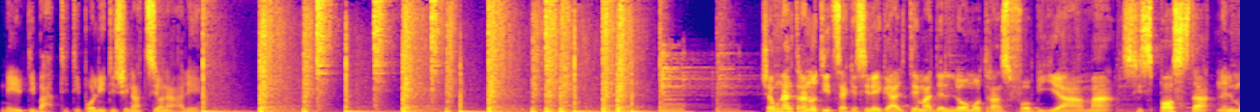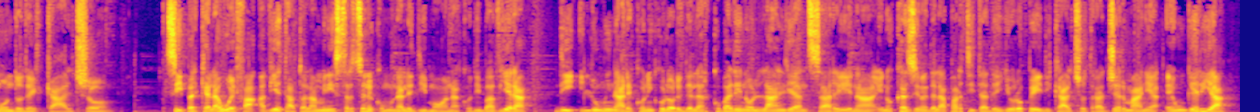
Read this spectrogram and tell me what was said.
nei dibattiti politici nazionali. C'è un'altra notizia che si lega al tema dell'omotransfobia, ma si sposta nel mondo del calcio. Sì, perché la UEFA ha vietato all'amministrazione comunale di Monaco di Baviera di illuminare con i colori dell'arcobaleno l'Allianz Arena in occasione della partita degli europei di calcio tra Germania e Ungheria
